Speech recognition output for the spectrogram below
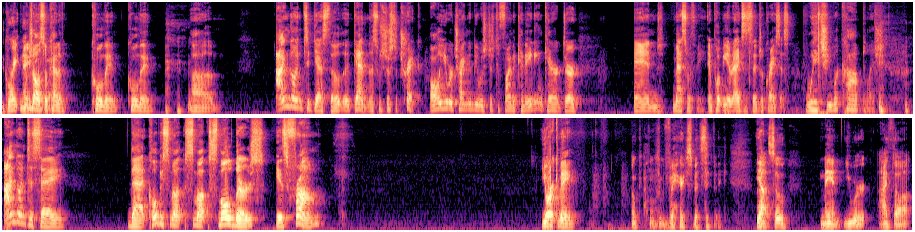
Great name. which also kind of cool name, cool name. um, I'm going to guess though that again this was just a trick. All you were trying to do was just to find a Canadian character and mess with me and put me in an existential crisis, which you accomplished. I'm going to say that Colby Sm- Sm- Smulders is from York, Maine. Okay, very specific. Yeah. Uh, so, man, you were. I thought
